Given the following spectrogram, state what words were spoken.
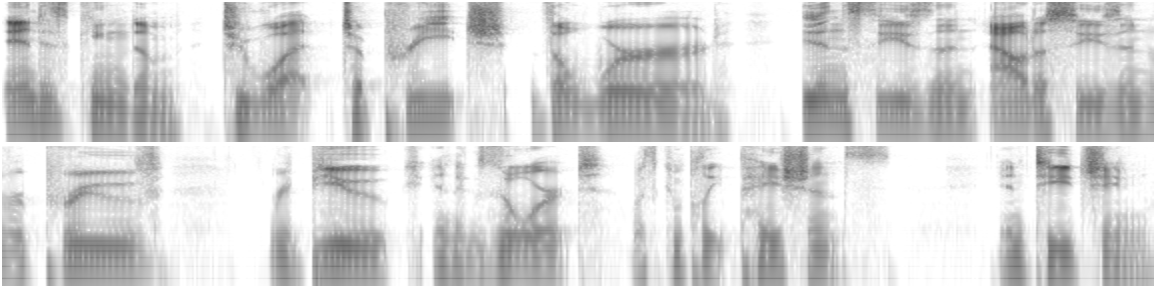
and his kingdom to what? To preach the word in season, out of season, reprove, rebuke, and exhort with complete patience and teaching.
